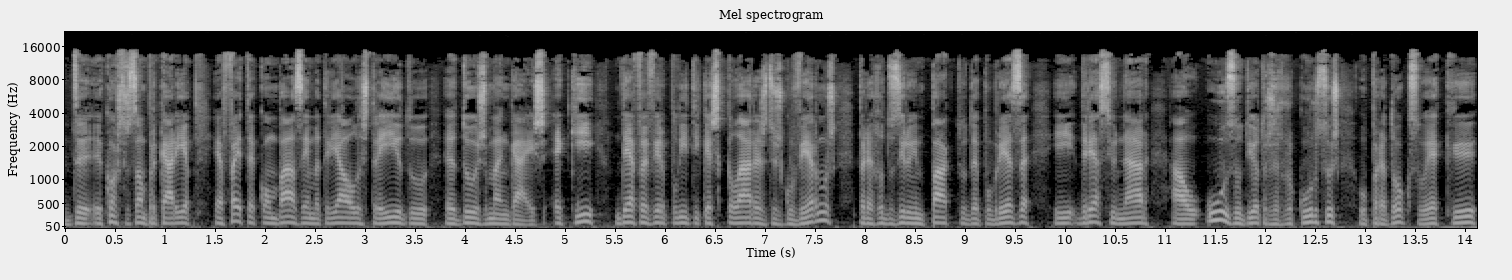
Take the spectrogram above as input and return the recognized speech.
de construção precária é feita com base em material extraído dos mangais. Aqui deve haver políticas claras dos governos para reduzir o impacto da pobreza e direcionar ao uso de outros recursos. O paradoxo é que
